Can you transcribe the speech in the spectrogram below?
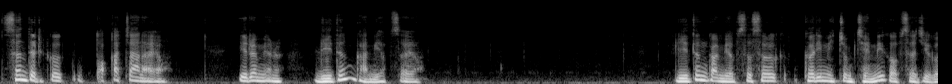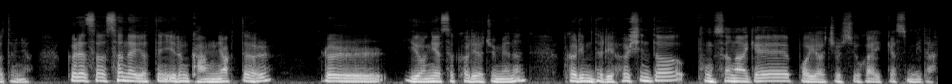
선들이 그 똑같잖아요. 이러면 리듬감이 없어요. 리듬감이 없어서 그림이 좀 재미가 없어지거든요. 그래서 선의 어떤 이런 강약들 를 이용해서 그려주면은 그림들이 훨씬 더 풍성하게 보여줄 수가 있겠습니다.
